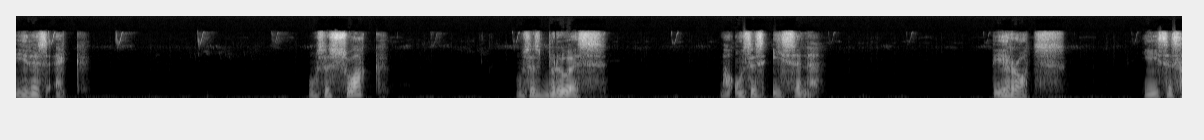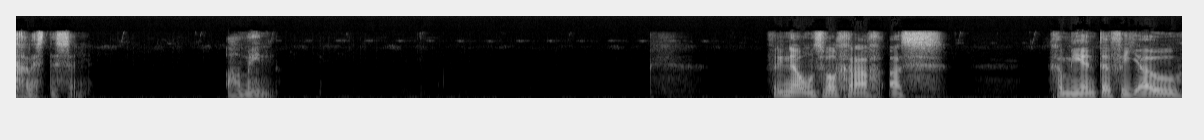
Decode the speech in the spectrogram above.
Hier is ek. Ons is swak, ons is broos, maar ons is u sinne. Die rots, Jesus Christus sin. Amen. Vriende, ons wil graag as gemeente vir jou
